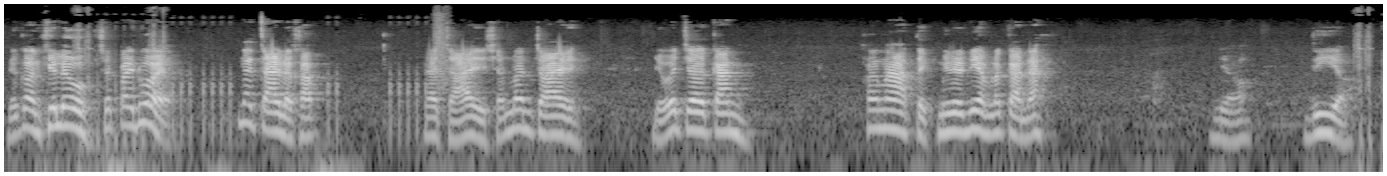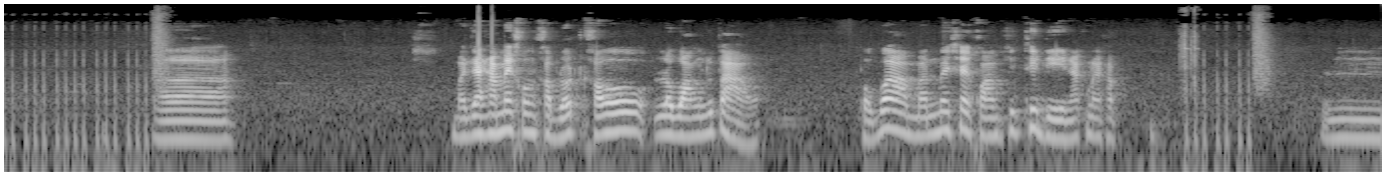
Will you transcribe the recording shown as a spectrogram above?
เดี๋ยวก่อนคิดเร็วฉันไปด้วย แน่ใจเหรอครับ แน่ใจ ฉันมั่นใจ เดี๋ยวไว้เจอกัน ข้างหน้าตึกมิเลเนียมแล้วกันนะ เดี๋ยวดีเหรอเออมันจะทำให้คนขับรถเขาระวังหรือเปล่า ผมว่ามันไม่ใช่ความคิดที่ดีนักนะครับอืม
